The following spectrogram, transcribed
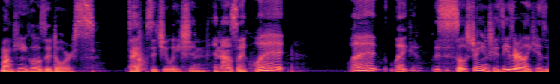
"Mom, can you close the doors?" type situation. And I was like, "What? What? Like this is so strange because these are like his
